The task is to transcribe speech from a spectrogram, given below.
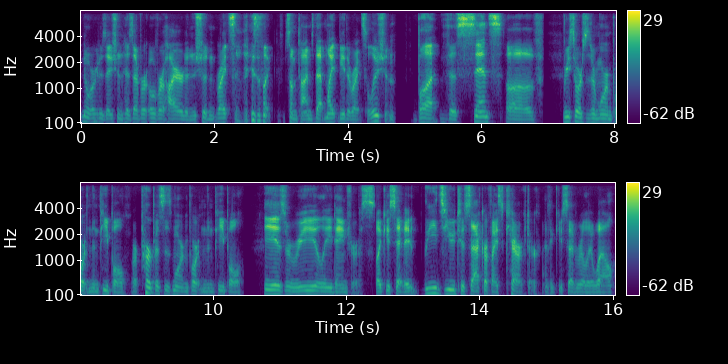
no organization has ever overhired and shouldn't right so it's like sometimes that might be the right solution. But the sense of resources are more important than people or purpose is more important than people is really dangerous. Like you said, it leads you to sacrifice character. I think you said really well.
